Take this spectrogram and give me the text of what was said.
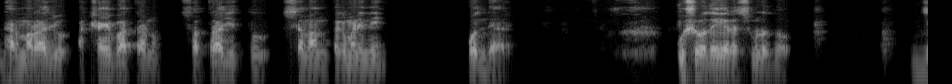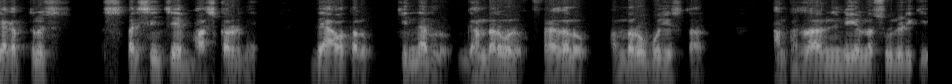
ధర్మరాజు అక్షయ పాత్రను సత్రాజిత్తు శమంతకమణిని పొందారు. ఉషోదయ రశ్ములతో జగత్తును స్పర్శించే భాస్కరుడిని దేవతలు కిన్నెర్లు గంధర్వులు ప్రజలు అందరూ పూజిస్తారు. అంతటా నిండి ఉన్న సూర్యుడికి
